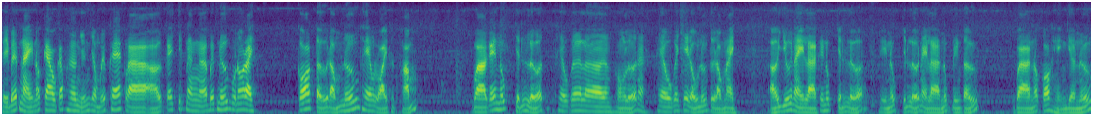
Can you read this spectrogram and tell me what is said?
thì bếp này nó cao cấp hơn những dòng bếp khác là ở cái chức năng à, bếp nướng của nó đây. Có tự động nướng theo loại thực phẩm và cái nút chỉnh lửa theo cái à, ngọn lửa nè, theo cái chế độ nướng tự động này ở dưới này là cái nút chỉnh lửa. Thì nút chỉnh lửa này là nút điện tử và nó có hẹn giờ nướng.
